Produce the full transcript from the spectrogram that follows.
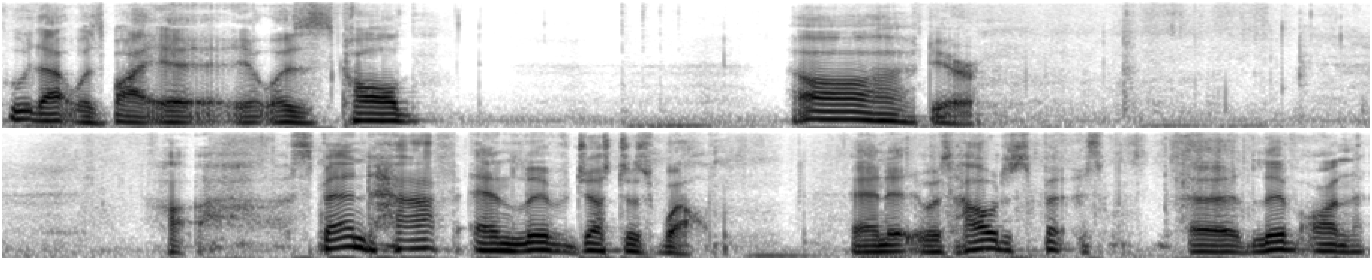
who that was by. It, it was called. Oh dear spend half and live just as well. And it was how to sp- uh, live on.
